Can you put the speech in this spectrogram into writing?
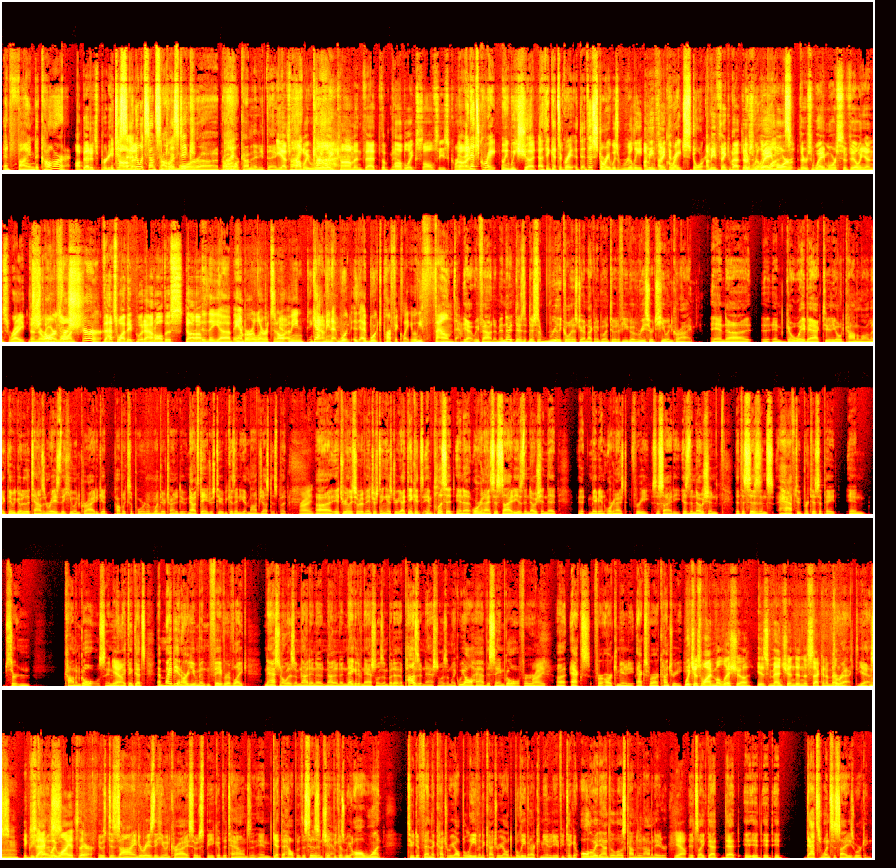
and find the car? I'll bet it's pretty It just common. I know it sounds Probably simplistic. more, uh, probably more common than you'd think. Yeah, it's My probably really common that the public solves these crimes. and that's great. I mean, we should. I think that's a great. Th- this story was really I mean, a think- great story. I mean, think about it. there's It really way was. more there's way more civilians, right, than there Oh, are for law. en- sure. That's why they put out all this stuff. the uh, Amber Alerts and all. Yeah. I mean, yeah, Yeah. I mean, it worked. It, it worked perfectly. We found them. Yeah, we found them, and there, there's there's a really cool history. I'm not going to go into it. If you go research hue and cry, and uh, and go way back to the old common law, like they would go to the towns and raise the hue and cry to get public support of Mm-hmm. what they're trying to do. Now it's dangerous too because then you get mob justice, but right. uh, it's really sort of interesting history. I think it's implicit in an organized society is the notion that uh, maybe an organized free society is the notion that the citizens have to participate in certain common goals. And Yeah. I think that's that might be an argument in favor of like nationalism, not in a not in a negative nationalism, but a, a positive nationalism. Like we all have the same goal for Right. uh, X for our community, X for our country. Which is why militia is mentioned in the Second Amendment. Correct. Yes. Exactly Because- why it's there. It was designed to raise the hue and cry, so to speak, of the towns and, and get the help of the citizenship Yeah. because we all want to defend the country. We all believe in the country. We all believe in our community. If you take it all the way down to the lowest common denominator, Yeah. it's like that. That it it it, it that's when society's working.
